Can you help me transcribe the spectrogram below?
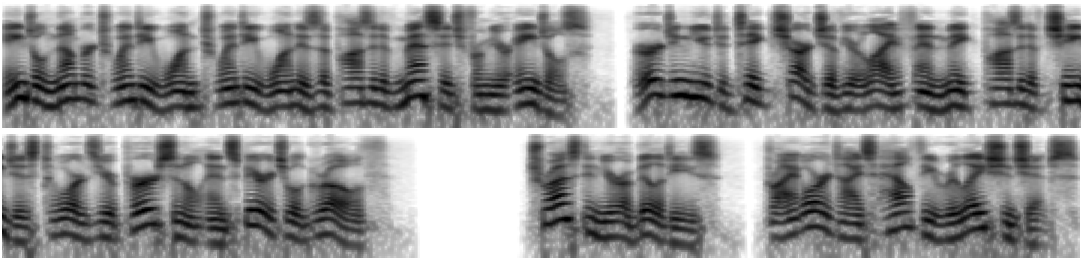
Angel number 2121 is a positive message from your angels, urging you to take charge of your life and make positive changes towards your personal and spiritual growth. Trust in your abilities, prioritize healthy relationships,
